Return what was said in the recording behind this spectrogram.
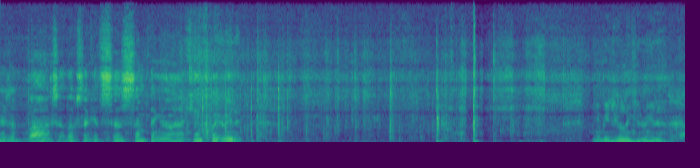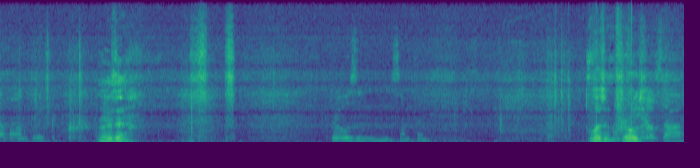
There's a box. It looks like it says something on it. I can't quite read it. Maybe Julie can read it. Del Monte. What is it? Frozen something. Wasn't frozen. Sauce.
